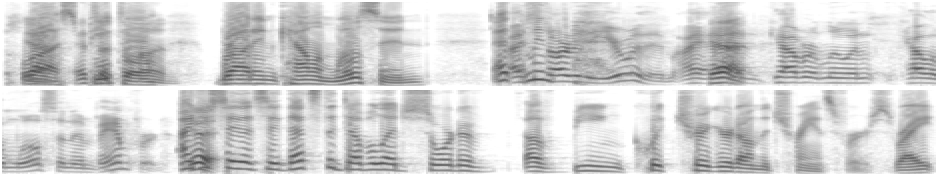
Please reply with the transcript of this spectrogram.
plus yeah, people brought in Callum Wilson. I, I, I mean, started the year with him. I Yeah. had Calvert Lewin, Callum Wilson, and Bamford. I Yeah. just say that say that's the double edged sword of of being quick triggered on the transfers, right?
